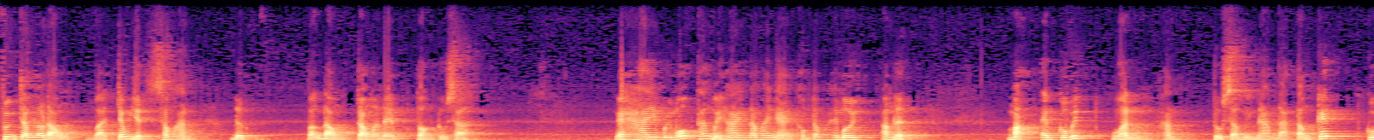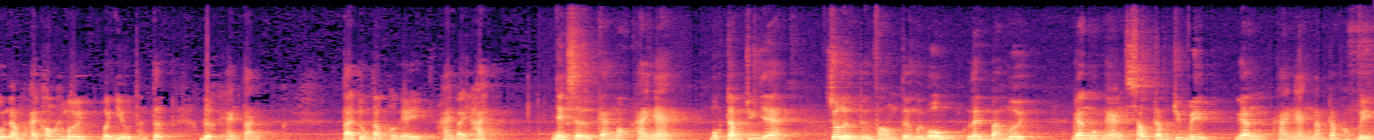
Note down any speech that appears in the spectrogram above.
Phương châm lao động và chống dịch song hành được vận động trong anh em toàn trụ sở. Ngày 21 tháng 12 năm 2020 âm lịch, mặt em Covid hoành hành, trụ sở miền Nam đã tổng kết cuối năm 2020 với nhiều thành tích được khen tặng tại Trung tâm Hội nghị 272. Nhân sự cán mốc 2.000, 100 chuyên gia, số lượng trưởng phòng từ 14 lên 30, gần 1.600 chuyên viên, gần 2.500 học viên,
